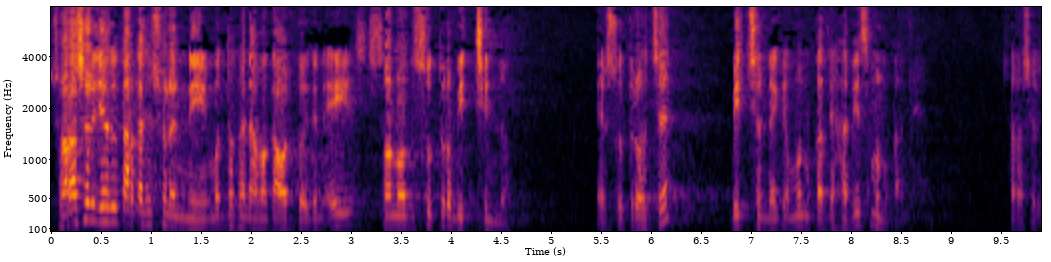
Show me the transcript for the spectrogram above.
সরাসরি যেহেতু তার কাছে শোনেননি, মধ্যখানে আমাকে আউট করে দিন এই সনদ সূত্র বিচ্ছিন্ন। এর সূত্র হচ্ছে, বিচ্ছিন্ন একে মন কাতে হাদিস মন কাতে সরাসরি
